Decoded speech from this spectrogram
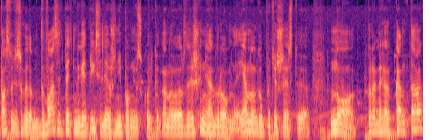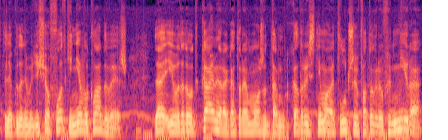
по сути, сколько там, 25 мегапикселей, я уже не помню сколько, но разрешение огромное, я много путешествую. Но, кроме как контакт или куда-нибудь еще, фотки не выкладываешь. Да, и вот эта вот камера, которая может там, которые снимают лучшие фотографы мира,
